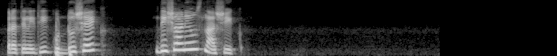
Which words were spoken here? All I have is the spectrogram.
प्रतिनिधी गुड्डू शेख दिशा न्यूज नाशिक.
